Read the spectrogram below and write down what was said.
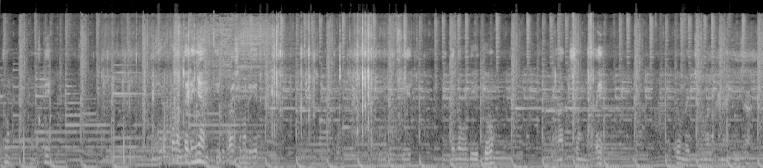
Ito malaki. Mahirap naman dali yan. Dito tayo sa maliit. Ito maliit. May dalawa dito. At isang malaki. Ito medyo malaki na itong isa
